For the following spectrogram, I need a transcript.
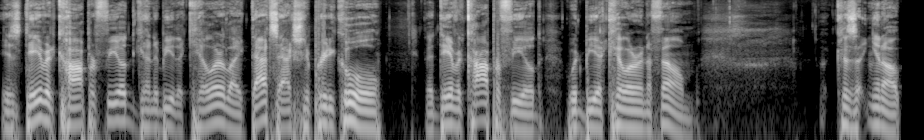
is David Copperfield going to be the killer? Like, that's actually pretty cool that David Copperfield would be a killer in a film. Because, you know,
